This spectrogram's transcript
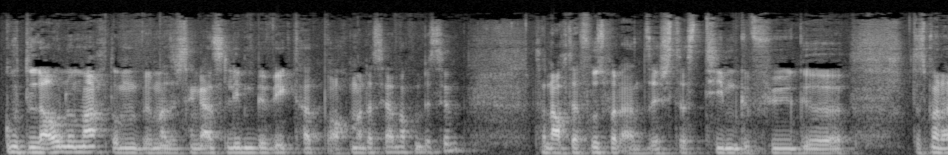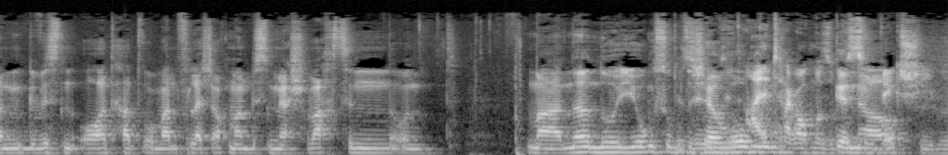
gute Laune macht. Und wenn man sich sein ganzes Leben bewegt hat, braucht man das ja noch ein bisschen. Sondern auch der Fußball an sich, das Teamgefüge, dass man dann einen gewissen Ort hat, wo man vielleicht auch mal ein bisschen mehr Schwachsinn und mal ne, nur Jungs um sich herum. Den Alltag auch mal so ein genau. bisschen wegschieben.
